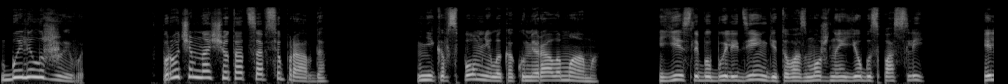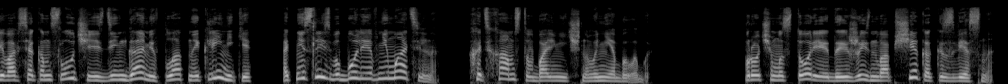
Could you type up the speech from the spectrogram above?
были лживы. Впрочем, насчет отца все правда. Ника вспомнила, как умирала мама. Если бы были деньги, то, возможно, ее бы спасли. Или, во всяком случае, с деньгами в платной клинике отнеслись бы более внимательно, хоть хамства больничного не было бы. Впрочем, история, да и жизнь вообще, как известно,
